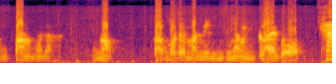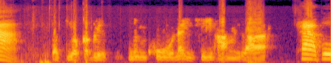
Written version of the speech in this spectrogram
ให้ฟังนั่นล่ะเนาะกับบ่ได้มาเน้นหยังหลายดอกค่ะแต่เกี่ยวกับเหล็กหนึ่งคูในสีหางนี่ละ ค่ะปู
